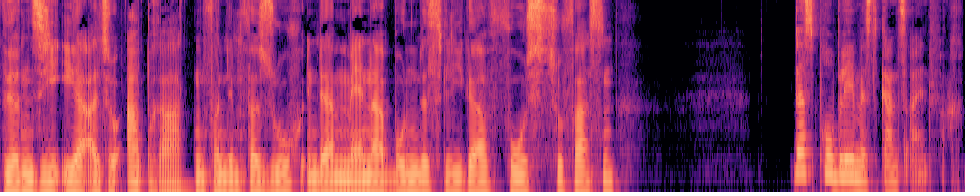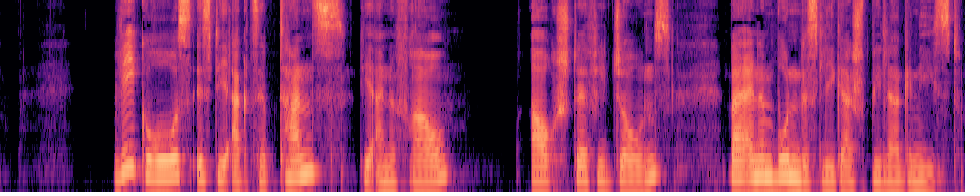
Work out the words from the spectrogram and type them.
würden Sie ihr also abraten, von dem Versuch, in der Männerbundesliga Fuß zu fassen? Das Problem ist ganz einfach. Wie groß ist die Akzeptanz, die eine Frau, auch Steffi Jones, bei einem Bundesligaspieler genießt?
